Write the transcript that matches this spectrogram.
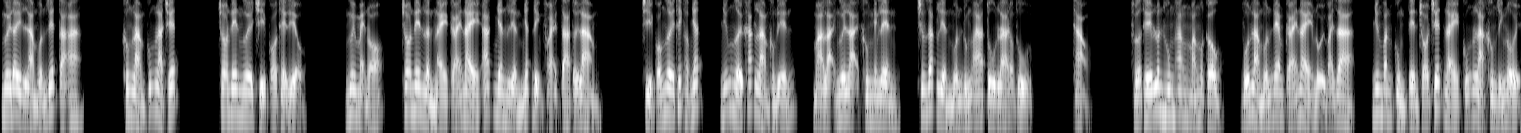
Ngươi đây là muốn giết ta a? Không làm cũng là chết. Cho nên ngươi chỉ có thể liều. Ngươi mẹ nó, cho nên lần này cái này ác nhân liền nhất định phải ta tới làm. Chỉ có ngươi thích hợp nhất, những người khác làm không đến, mà lại ngươi lại không nhanh lên, trương giác liền muốn đúng a tu la độc thủ. Thảo. Hứa thế luân hung hăng mắng một câu, vốn là muốn đem cái này nổi vãi ra, nhưng văn cùng tên chó chết này cũng là không dính nổi.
